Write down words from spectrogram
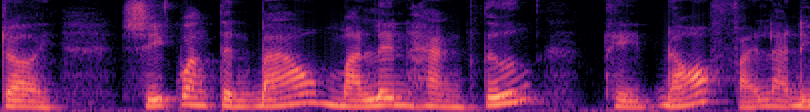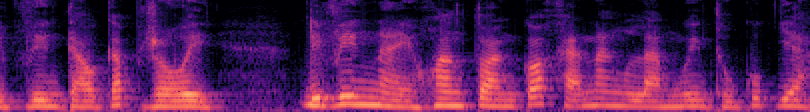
Trời, sĩ quan tình báo mà lên hàng tướng thì đó phải là điệp viên cao cấp rồi. Điệp viên này hoàn toàn có khả năng làm nguyên thủ quốc gia.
